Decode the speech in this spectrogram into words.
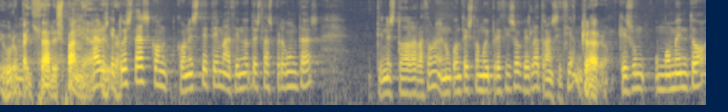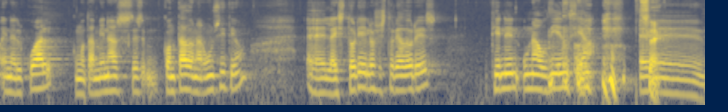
Europeizar España. Claro, es que tú estás con, con este tema haciéndote estas preguntas, tienes toda la razón, en un contexto muy preciso que es la transición. Claro. Que es un, un momento en el cual, como también has contado en algún sitio, eh, la historia y los historiadores tienen una audiencia Sí. eh,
